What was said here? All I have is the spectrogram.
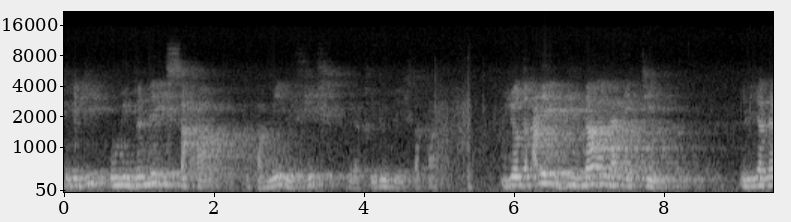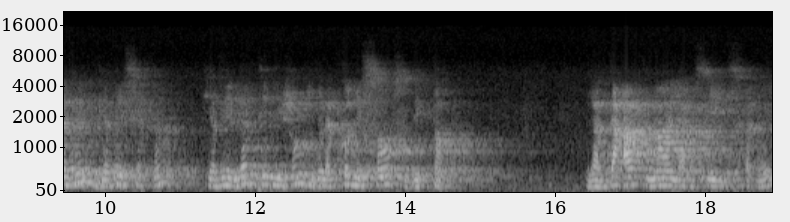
il est dit Oumi Bene Issachar, parmi les fils de la tribu de Issachar, Yod'ae Bina la Etim. Il y en avait, il y avait certains qui avaient l'intelligence de la connaissance des temps. La Da'at Ma Ya'ase Israël,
